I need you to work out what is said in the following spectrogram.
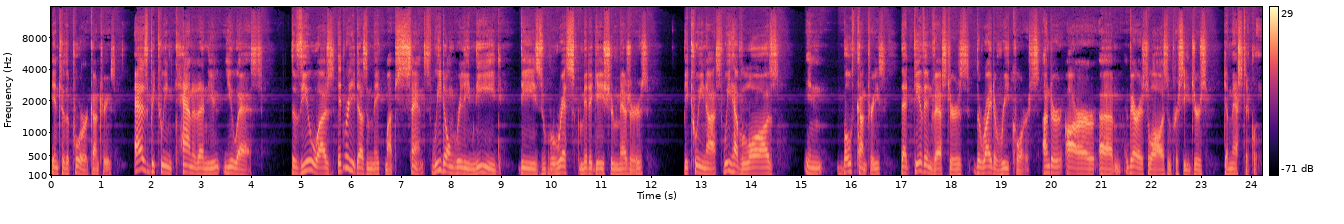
into the poorer countries. As between Canada and the U- US, the view was it really doesn't make much sense. We don't really need these risk mitigation measures between us. We have laws in both countries that give investors the right of recourse under our um, various laws and procedures domestically.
